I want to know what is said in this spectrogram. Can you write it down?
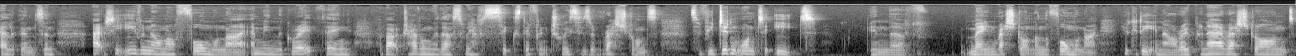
elegance. And actually, even on our formal night, I mean, the great thing about traveling with us, we have six different choices of restaurants. So if you didn't want to eat in the main restaurant on the formal night, you could eat in our open air restaurant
